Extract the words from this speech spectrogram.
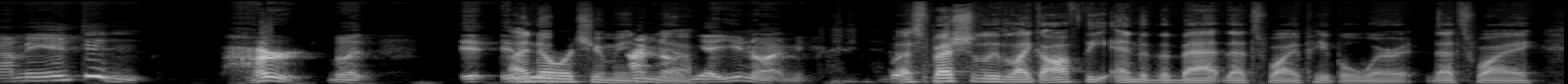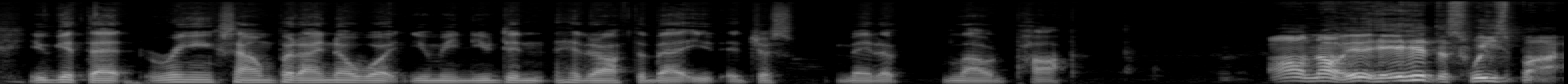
I mean, it didn't hurt, but it, it I know what you mean. I know. yeah. Yeah. you know what I mean. but- Especially like off the end of the bat, that's why people wear it. That's why you get that ringing sound. But I know what you mean. You didn't hit it off the bat. You, it just made a loud pop. Oh no, it, it hit the sweet spot,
